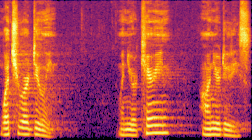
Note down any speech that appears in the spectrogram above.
what you are doing. When you are carrying on your duties,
